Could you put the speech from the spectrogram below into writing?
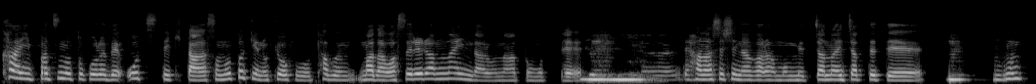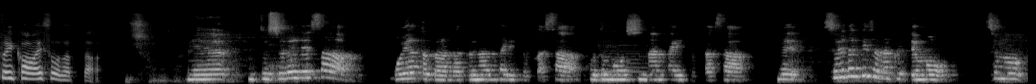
間一髪のところで落ちてきたその時の恐怖を多分まだ忘れられないんだろうなと思って、うんうんで話しながらもうめっちゃ泣いちゃっててうん本当にかわいそうだった。ね。それでさ親とかが亡くなったりとかさ子供を失ったりとかさでそれだけじゃなくてもその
